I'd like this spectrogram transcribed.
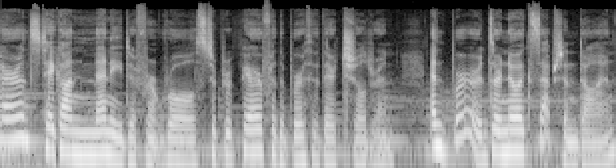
Parents take on many different roles to prepare for the birth of their children, and birds are no exception, Don.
